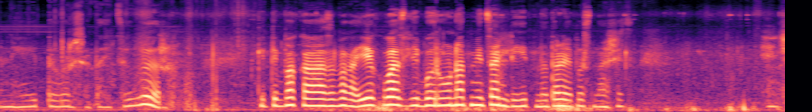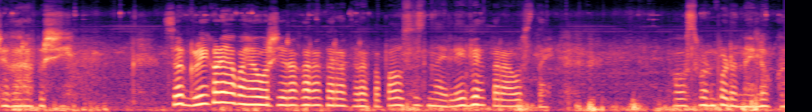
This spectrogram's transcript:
आणि हे इथं वर्षात आईचं घर. किती बघा आज बघा एक वाजली भरवूनात मी चालली इथनं तळ्यापासून अशीच. यांच्या घरापाशी. सगळीकडे आहे ह्या वर्षी राका राका राका राका पाऊसच नाही. लय बेकार अवस्था आहे. पाऊस पण पडत नाही लवकर.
